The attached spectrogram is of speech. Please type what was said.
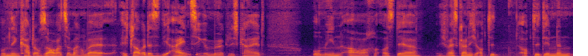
Um den Cut auch sauber zu machen, weil ich glaube, das ist die einzige Möglichkeit, um ihn auch aus der, ich weiß gar nicht, ob du, ob du den dann,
